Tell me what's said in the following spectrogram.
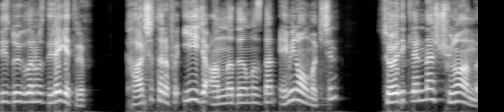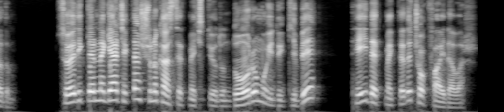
biz duygularımızı dile getirip karşı tarafı iyice anladığımızdan emin olmak için söylediklerinden şunu anladım. Söylediklerine gerçekten şunu kastetmek istiyordun. Doğru muydu gibi teyit etmekte de çok fayda var.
